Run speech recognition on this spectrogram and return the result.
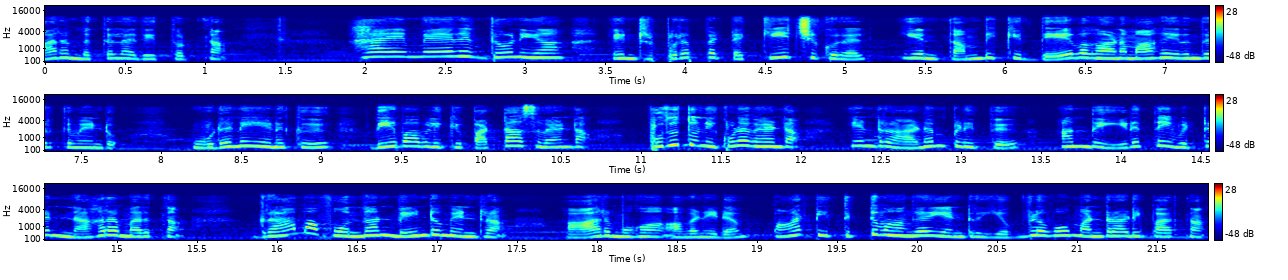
ஆரம்பத்தில் அதை தொட்டான். ஹாய் மேரி துனியா என்று புறப்பட்ட கீச்சு குரல் என் தம்பிக்கு தேவகானமாக இருந்திருக்க வேண்டும். உடனே எனக்கு தீபாவளிக்கு பட்டாசு வேண்டாம் புது துணி கூட வேண்டாம் என்று அடம் பிடித்து அந்த இடத்தை விட்டு நகர மறுத்தான். கிராமபோன் தான் வேண்டும் என்றான். ஆறுமுகம் அவனிடம் பாட்டி திட்டுவாங்க என்று எவ்வளவோ மன்றாடி பார்த்தான்.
